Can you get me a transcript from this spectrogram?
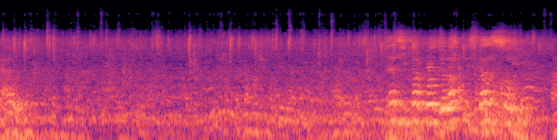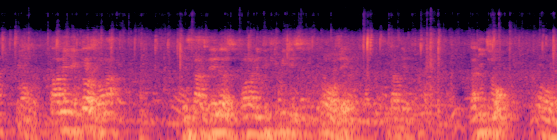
Ah. Principale cause de la stase sanguine. parmi les causes, on a les stases veineuses, on a les difficultés prolongées, l'alitement prolongé,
